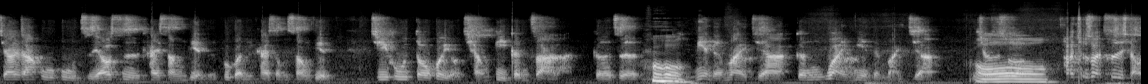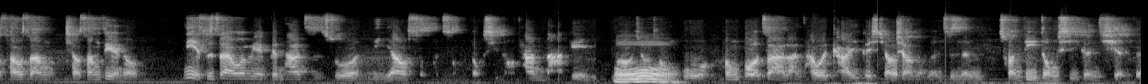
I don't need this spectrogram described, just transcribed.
家家户户只要是开商店的，不管你开什么商店，几乎都会有墙壁跟栅栏隔着里面的卖家跟外面的买家。就是说，他就算是小超商、小商店哦，你也是在外面跟他只说你要什么什么东西然后，他拿给你，然后就通过通过栅栏，他会开一个小小的门，只能传递东西跟钱的，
